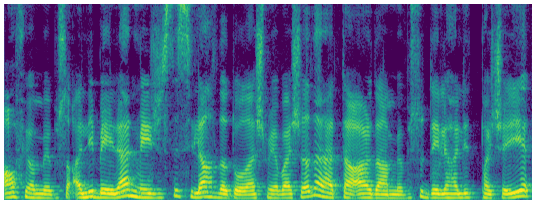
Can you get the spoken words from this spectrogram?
Afyon mebusu Ali Beyler mecliste silahla dolaşmaya başladılar. Hatta Ardahan mebusu Deli Halit Paşa'yı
